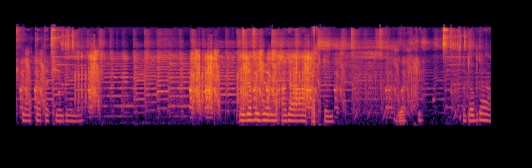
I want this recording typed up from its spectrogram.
świata takiego, no. Dobrze, że on ma atak ten gościu. No dobra.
